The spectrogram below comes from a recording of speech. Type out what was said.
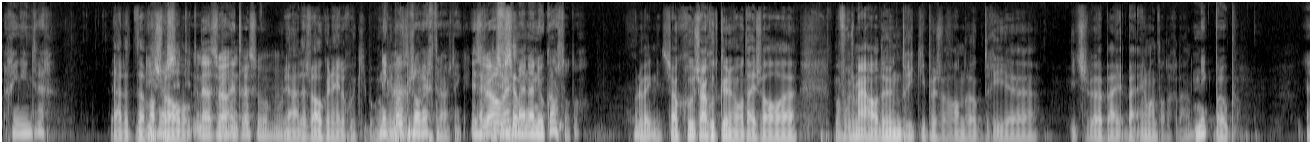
ging hij niet weg? Ja, dat, dat was wel... Daar is wel interesse voor. man. Ja, dat is wel ook een hele goede keeper. Nick Pope is al weg trouwens, denk ik. Is hij wel weg? volgens mij naar Newcastle, toch? Oh, dat weet ik niet. Zou goed, zou goed kunnen, want hij is wel... eh, maar volgens mij hadden hun drie keepers, waarvan er ook drie eh, iets bij, bij Engeland hadden gedaan. Nick Pope. Eh,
